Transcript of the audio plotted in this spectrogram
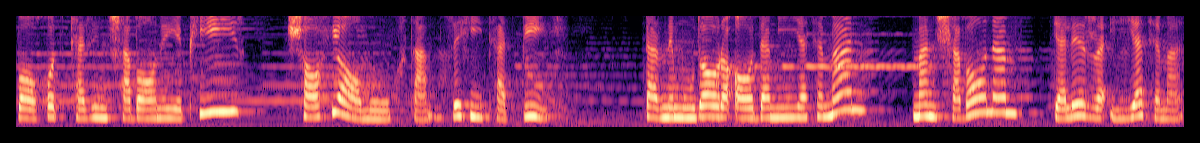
با خود که از این شبانه پیر شاهی آموختم زهی تدبیر در نمودار آدمیت من من شبانم گل رعیت من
